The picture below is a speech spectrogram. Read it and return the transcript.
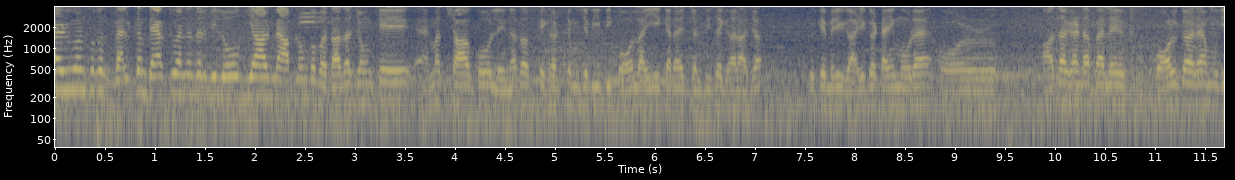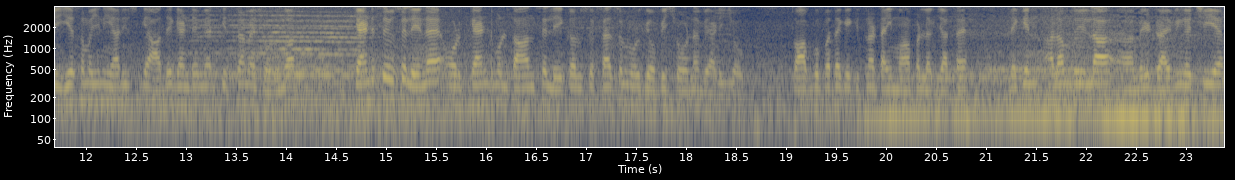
एवरीवन, सो बस welcome back to another vlog यार, मैं आप लोगों को बताता चाहूँ कि अहमद शाह को लेना था, उसके घर से मुझे अभी भी कॉल आई है कह रहा है, जल्दी से घर आ जा, क्योंकि मेरी गाड़ी का टाइम हो रहा है, और आधा घंटा पहले कॉल कर रहा है, मुझे ये समझ नहीं आ रही, उसके आधे घंटे में किस तरह मैं छोड़ूँगा। कैंट से उसे लेना है, और कैंट मुल्तान से लेकर उसे फैसल मोड़ के ऑफ़िस छोड़ना है बिहाड़ी चौक। तो आपको पता है कि कितना टाइम वहाँ पर लग जाता है। लेकिन अलहमदिल्ला मेरी ड्राइविंग अच्छी है,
